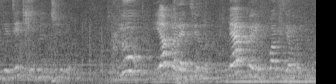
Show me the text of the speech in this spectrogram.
глядзець у дальчыну. Ну, я полетела, мягкой под землей.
